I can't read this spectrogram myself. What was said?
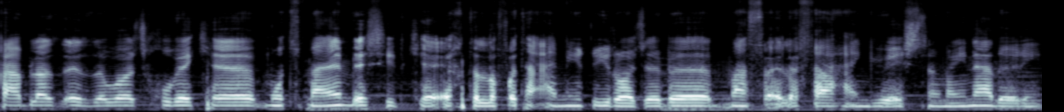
قبل از ازدواج خوبه که مطمئن بشید که اختلافات عمیقی راجع به مسائل فرهنگی و اجتماعی ندارین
